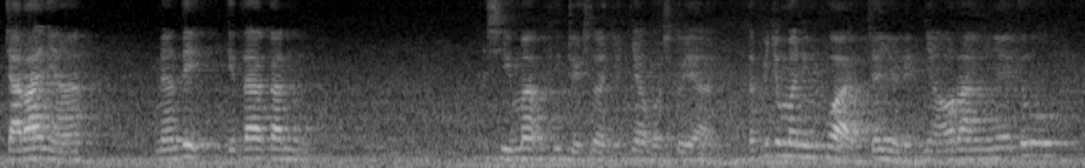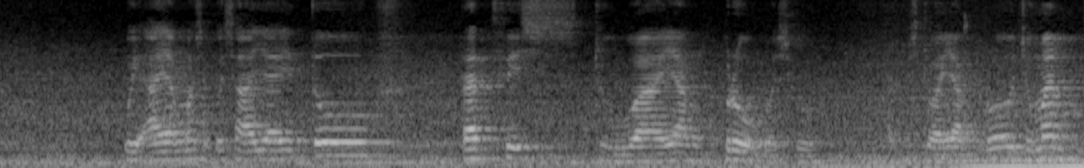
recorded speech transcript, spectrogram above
caranya nanti kita akan simak video selanjutnya bosku ya. Tapi cuman info aja unitnya orangnya itu WA yang masuk ke saya itu Redfish 2 yang Pro bosku. Redfish 2 yang Pro cuman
